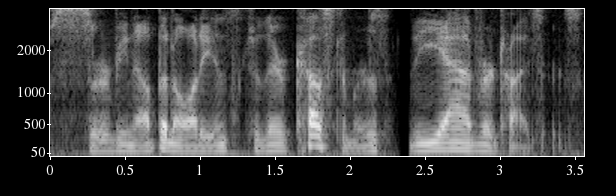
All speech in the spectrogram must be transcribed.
serving up an audience to their customers, the advertisers.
